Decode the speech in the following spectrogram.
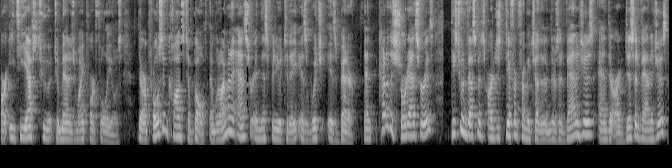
or ETFs to, to manage my portfolios? There are pros and cons to both. And what I'm going to answer in this video today is which is better. And kind of the short answer is these two investments are just different from each other. And there's advantages and there are disadvantages.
